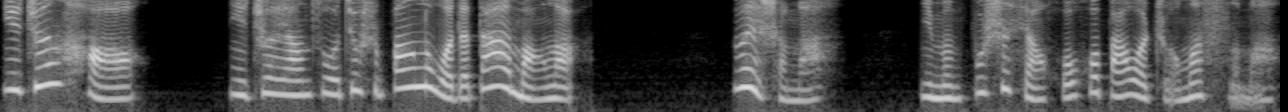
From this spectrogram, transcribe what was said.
你真好。”你这样做就是帮了我的大忙了。为什么？你们不是想活活把我折磨死吗？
